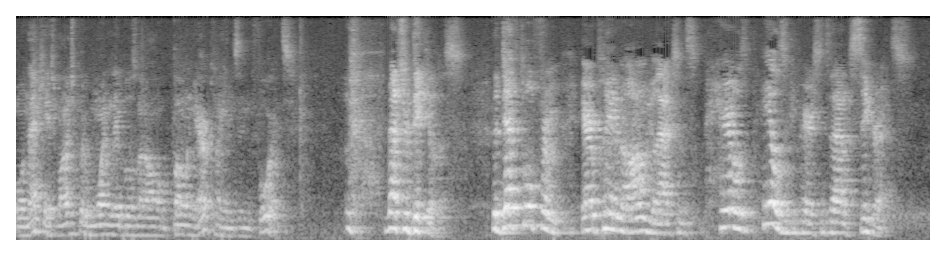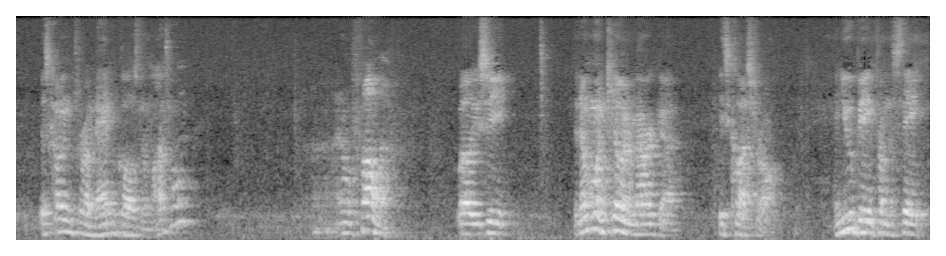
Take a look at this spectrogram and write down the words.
Well, in that case, why don't you put warning labels on all Boeing airplanes and Fords? That's ridiculous. The death toll from airplane and automobile accidents pales, pales in comparison to that of cigarettes. This coming from a man who calls Vermont home? Uh, I don't follow. Well, you see, the number one killer in America is cholesterol. And you being from the state,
